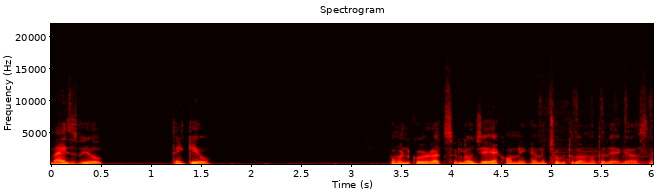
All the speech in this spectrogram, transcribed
nice view thank you comment করে রাখছিল যে এখন এখানে ছবি তোলার মতো জায়গা আছে।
